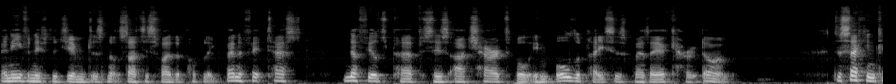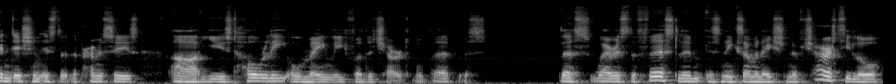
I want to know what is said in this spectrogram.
and even if the gym does not satisfy the public benefit test, Nuffield's purposes are charitable in all the places where they are carried on. The second condition is that the premises are used wholly or mainly for the charitable purpose. Thus, whereas the first limb is an examination of charity law,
